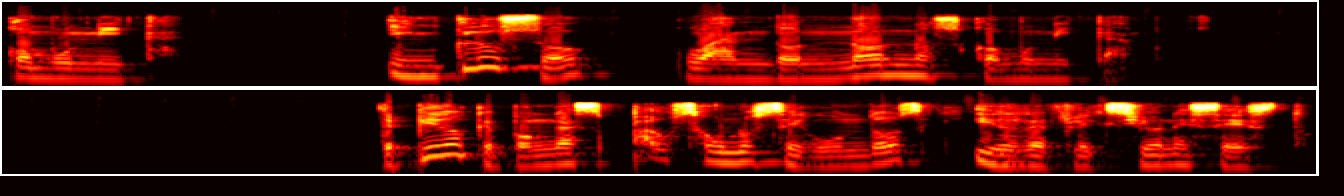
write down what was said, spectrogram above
comunica, incluso cuando no nos comunicamos. Te pido que pongas pausa unos segundos y reflexiones esto.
